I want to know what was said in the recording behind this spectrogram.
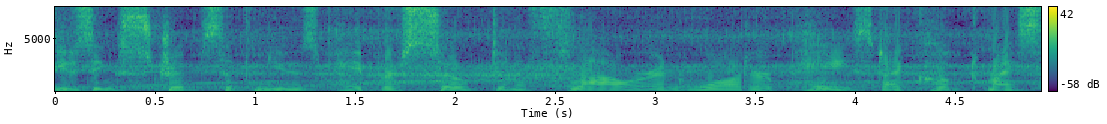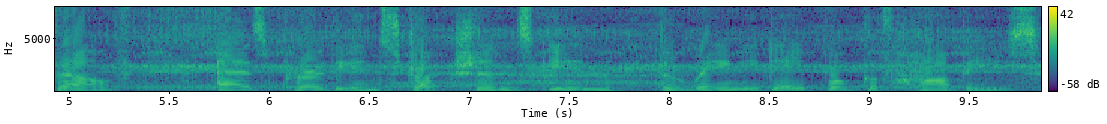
using strips of newspaper soaked in a flour and water paste I cooked myself, as per the instructions in the Rainy Day Book of Hobbies.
